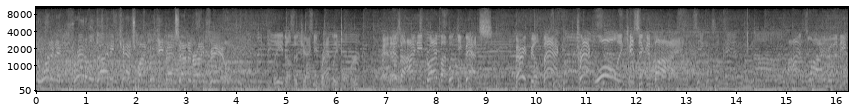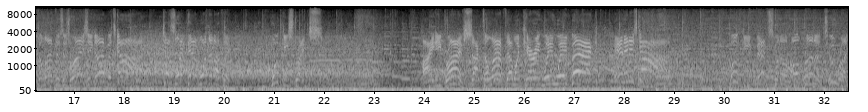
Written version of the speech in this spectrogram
But what an incredible diving catch by Mookie Betts out in right field. Lead on the Jackie Bradley homer. And there's a high deep drive by Mookie Betts. Merrifield back, track wall, and kiss it goodbye. High fly driven deep to left. This is rising up. It's gone. Just like that, one to nothing. Mookie strikes. High deep drive, sock to left. That one carrying way, way back, and it is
